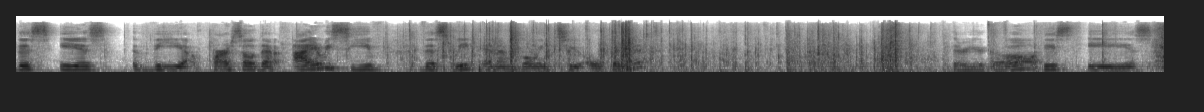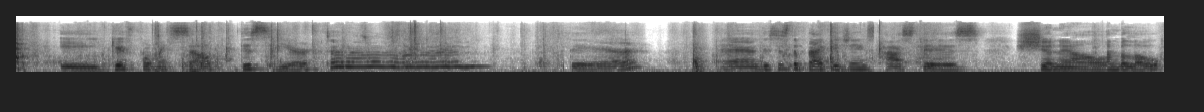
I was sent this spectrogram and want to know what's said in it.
this is the parcel that I received this week and I'm going to open it. There you go. This is a gift for myself this year. Ta-da! There. And this is the packaging. It has this Chanel envelope.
